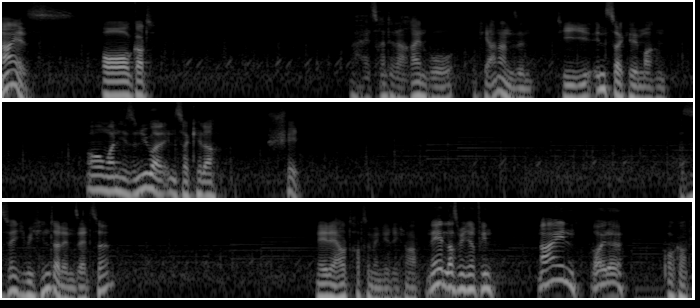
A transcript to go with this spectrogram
Nice. Oh Gott. Ah, jetzt rennt er da rein, wo die anderen sind. Die Insta-Kill machen. Oh Mann, hier sind überall Insta-Killer. Shit. Was ist, wenn ich mich hinter den setze? Ne, der haut trotzdem in die Richtung ab. Ne, lass mich in Frieden. Nein, Leute. Oh Gott.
